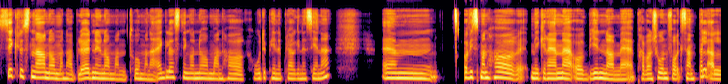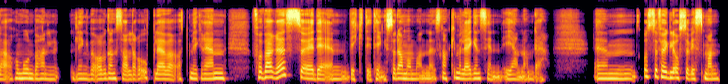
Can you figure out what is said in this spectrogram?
syklusen er når man har blødning, når man tror man har eggløsning, og når man har hodepineplagene sine. Um, og hvis man har migrene og begynner med prevensjon eksempel, eller hormonbehandling ved overgangsalder og opplever at migrenen forverres, så er det en viktig ting. Så da må man snakke med legen sin igjennom det. Um, og selvfølgelig også hvis man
